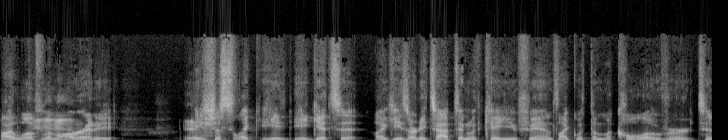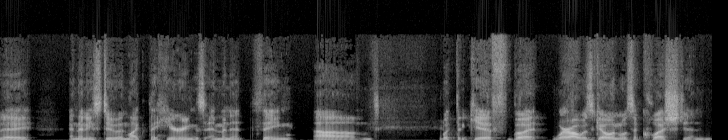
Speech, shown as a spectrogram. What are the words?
I love him already. Yeah. He's just like he he gets it. Like he's already tapped in with KU fans, like with the McCall over today, and then he's doing like the hearings imminent thing um, with the GIF. But where I was going was a question,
